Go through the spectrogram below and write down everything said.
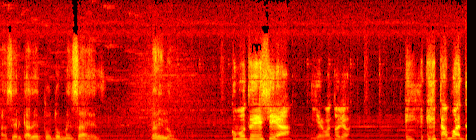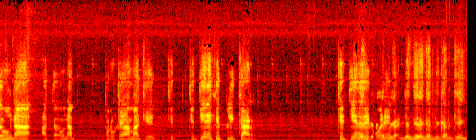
acerca de estos dos mensajes? Danilo. Como te decía, Guillermo Antonio, eh, estamos ante una, ante una proclama que, que, que tiene que explicar qué tiene ¿Quién de tiene que? ¿Quién tiene que explicar? ¿Quién?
